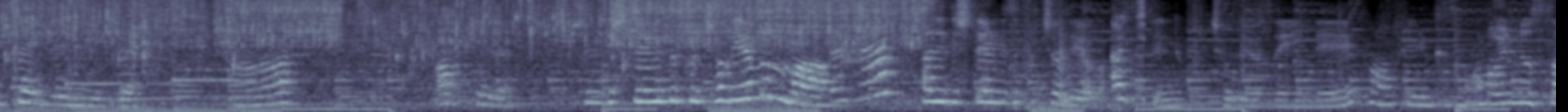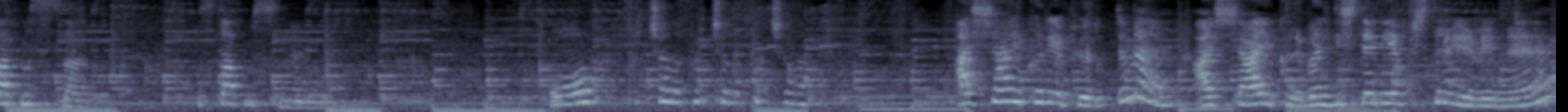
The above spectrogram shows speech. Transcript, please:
Yıka ellerini iyice. Aferin. Şimdi dişlerimizi fırçalayalım mı? Aha. Hadi dişlerimizi fırçalayalım. Aç. Dişlerini fırçalıyor Zeynep. Aferin kızım. Ama önünü ıslatmışsın. Islatmışsın önünü. Oh fırçala fırçala fırçala. Aşağı yukarı yapıyorduk değil mi? Aşağı yukarı. Böyle dişlerini yapıştır birbirine.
